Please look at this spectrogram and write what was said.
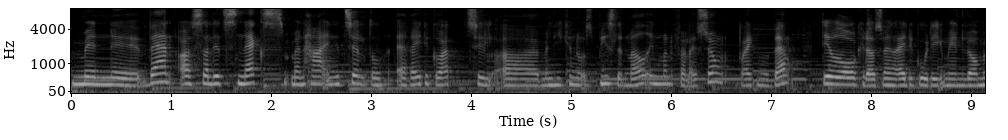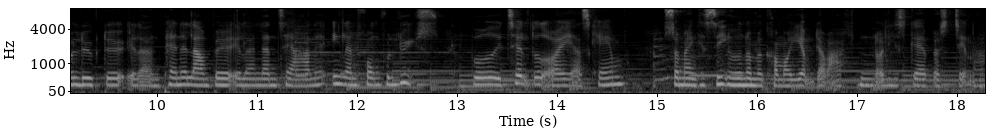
Men øh, vand og så lidt snacks, man har inde i teltet, er rigtig godt til, at man lige kan nå at spise lidt mad, inden man falder i søvn, drikke noget vand. Derudover kan det også være en rigtig god idé med en lommelygte, eller en pandelampe, eller en lanterne, en eller anden form for lys, både i teltet og i jeres camp, så man kan se noget, når man kommer hjem der om aftenen og lige skal børste tænder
